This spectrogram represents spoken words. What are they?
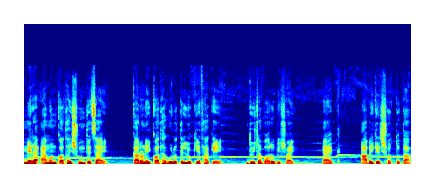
মেয়েরা এমন কথাই শুনতে চায়, কারণ এই কথাগুলোতে লুকিয়ে থাকে দুইটা বড় বিষয়। এক, আবেগের সত্যতা।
